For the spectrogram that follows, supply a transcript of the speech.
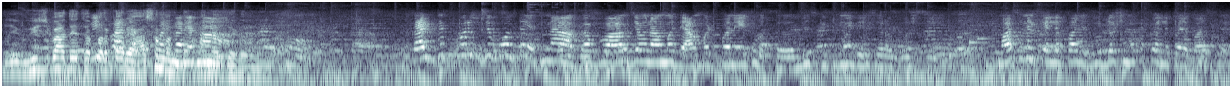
म्हणजे विष बाधेचा प्रकार आहे असं म्हण म्हणायचं का तुम्हाला? हो. काय ते परिस्थिती बोलता येत ना का जेवणामध्ये आंबटपण येत होतं बिस्किटमध्ये सर्व गोष्टी. मग असं नाही केलं पाहिजे दुर्लक्ष नको केलं पाहिजे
